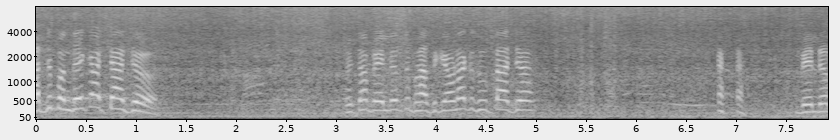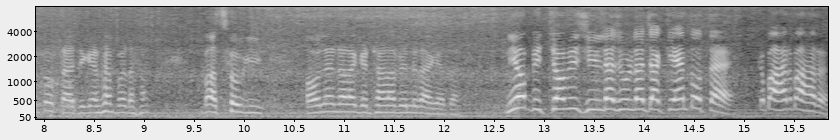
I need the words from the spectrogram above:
ਅੱਜ ਬੰਦੇ ਘੱਟ ਆ ਫਿਰ ਤਾਂ ਬੇਲਰ ਚ ਫਸ ਗਿਆ ਹੋਣਾ ਕਸੂਤਾ ਅੱਜ। ਬੇਲਰ ਧੋਤਾ ਅੱਜ ਕਹਿੰਦਾ ਬੜਾ। ਬਸ ਹੋ ਗਈ। ਹਾਲੈਂਡ ਵਾਲਾ ਗੱਠਾਂ ਵਾਲਾ ਬੇਲਰ ਆ ਗਿਆ ਤਾਂ। ਨਹੀਂ, ਉਹ ਵਿੱਚੋਂ ਵੀ ਸ਼ੀਲਡਾ ਸ਼ੂਲਡਾ ਚੱਕ ਕੇ ਐਂ ਧੋਤਾ ਹੈ। ਕਿ ਬਾਹਰ ਬਾਹਰ।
